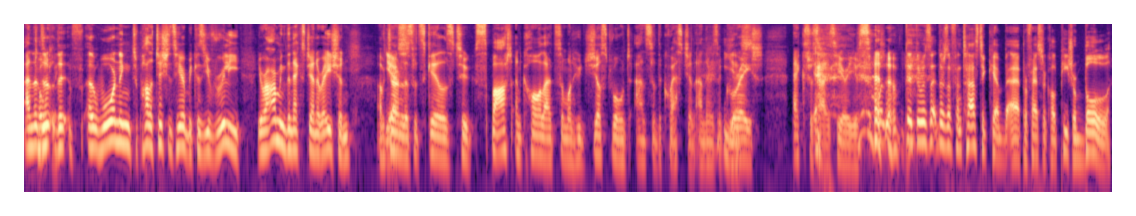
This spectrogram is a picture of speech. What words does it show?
And totally. the, the, a warning to politicians here because you've really you're arming the next generation of journalists yes. with skills to spot and call out someone who just won't answer the question. And there's a great yes exercise here you've set well, up. There was a, there's a fantastic uh, uh, professor called Peter Bull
